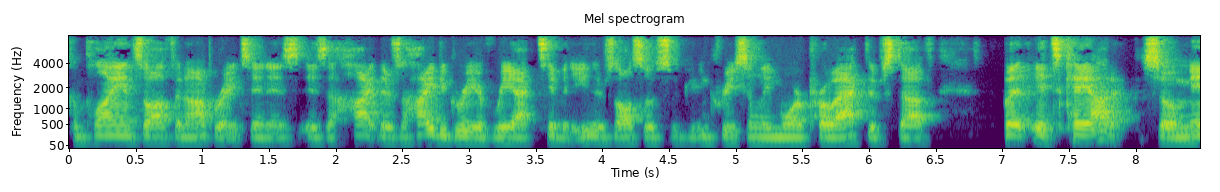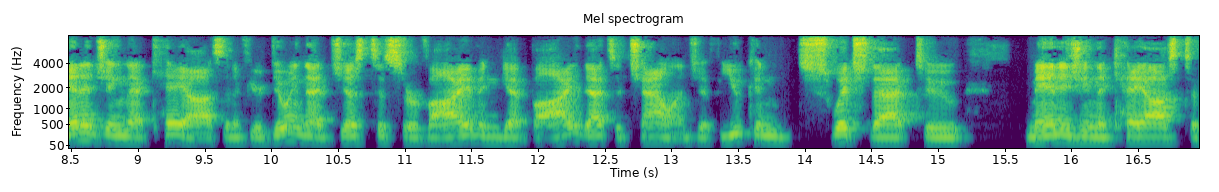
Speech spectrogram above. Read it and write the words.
compliance often operates in is is a high. There's a high degree of reactivity. There's also increasingly more proactive stuff but it's chaotic. So managing that chaos, and if you're doing that just to survive and get by, that's a challenge. If you can switch that to managing the chaos to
